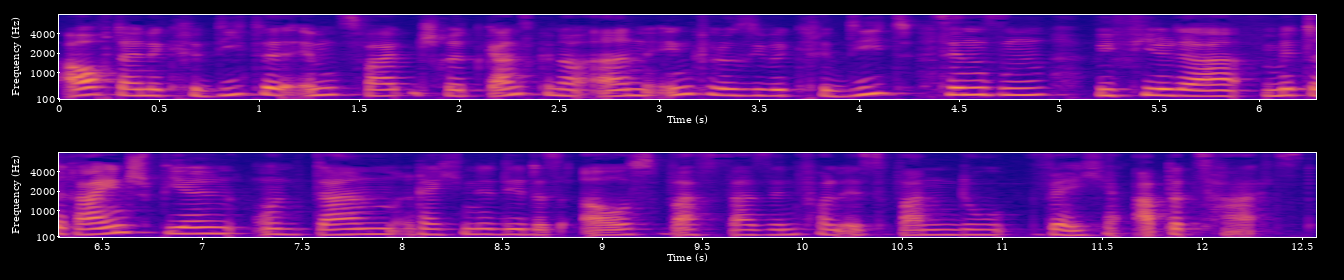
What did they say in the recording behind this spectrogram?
auch deine Kredite im zweiten Schritt ganz genau an, inklusive Kreditzinsen, wie viel da mit reinspielen und dann rechne dir das aus, was da sinnvoll ist, wann du welche abbezahlst.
